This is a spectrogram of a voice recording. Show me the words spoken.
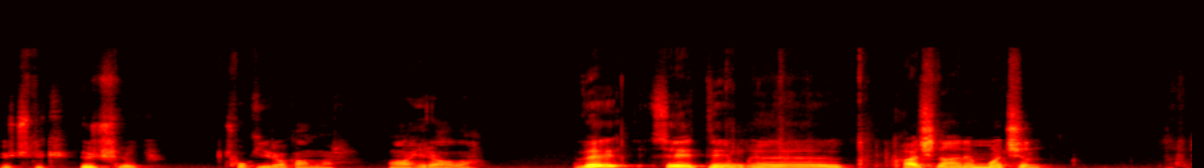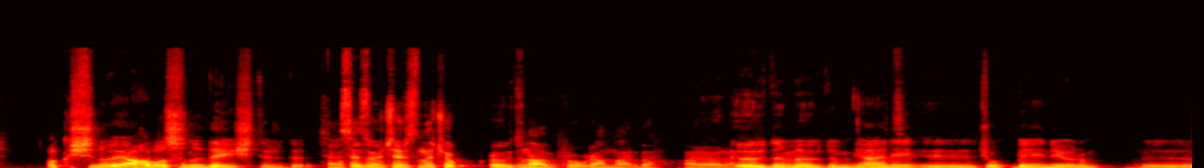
Üçlük. üçlük. Çok iyi rakamlar. Mahir Ağla. Ve seyrettiğim e, kaç tane maçın akışını veya havasını değiştirdi. Sen sezon içerisinde çok övdün abi programlarda ara ara. Övdüm övdüm. Yani e, çok beğeniyorum. E,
